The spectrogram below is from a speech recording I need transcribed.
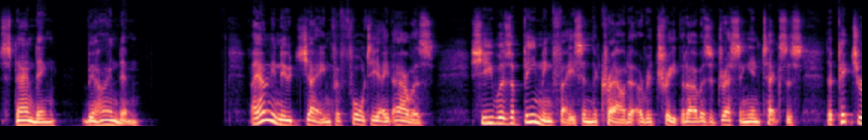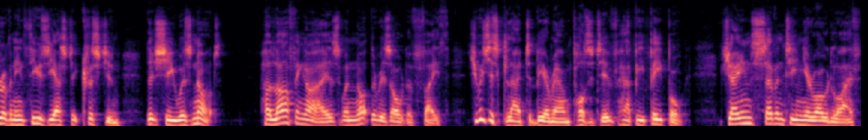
standing behind him. I only knew Jane for 48 hours. She was a beaming face in the crowd at a retreat that I was addressing in Texas, the picture of an enthusiastic Christian that she was not. Her laughing eyes were not the result of faith, she was just glad to be around positive, happy people. Jane's 17 year old life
